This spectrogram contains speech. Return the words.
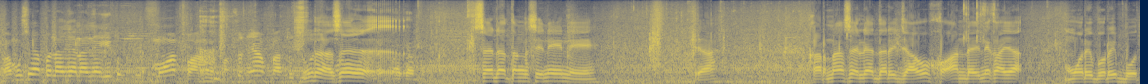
Kamu siapa nanya-nanya gitu? Mau apa? Maksudnya apa? Tuh Enggak, saya saya datang ke sini ini ya. Karena saya lihat dari jauh kok Anda ini kayak mau ribut-ribut.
